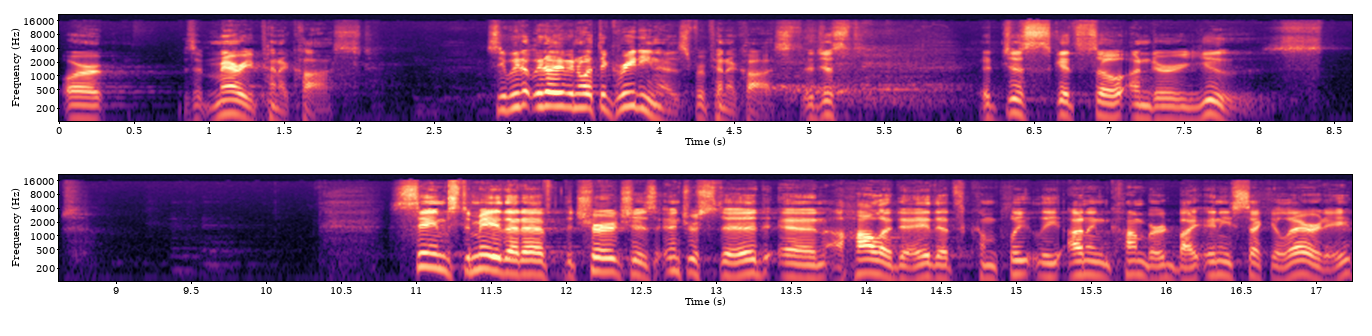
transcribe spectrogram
or is it Merry Pentecost? See, we don't, we don't even know what the greeting is for Pentecost. It just, it just gets so underused. Seems to me that if the church is interested in a holiday that's completely unencumbered by any secularity,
